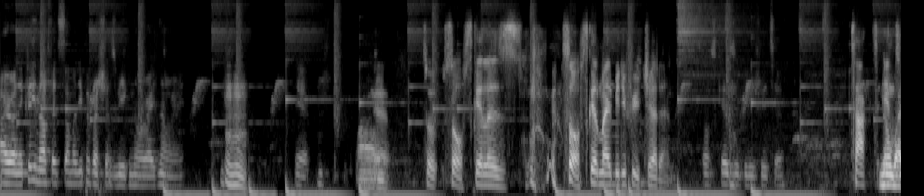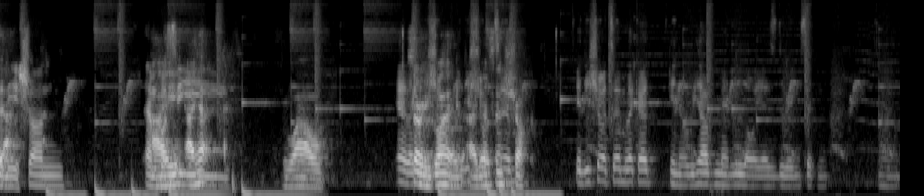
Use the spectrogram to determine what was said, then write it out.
ironically enough, it's some of the professions we ignore right now, right? Mhm. Um, Yeah. So soft skill is soft skill might be the future then. Soft skills will be the future. Tact, No, but I- intonation, empathy. I ha- Wow. Yeah, like Sorry, go short- ahead. I short just in shock. in the short term, like at you know, we have many lawyers doing certain, um,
